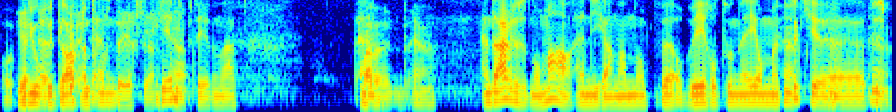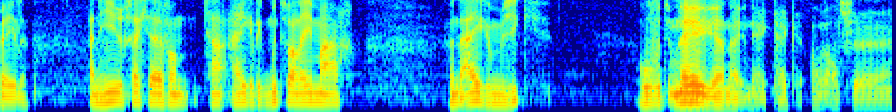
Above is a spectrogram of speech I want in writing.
Opnieuw eh, bedacht en geïnterpreteerd, ja. geïnterpreteerd inderdaad. Maar En- dat- ja. En daar is het normaal. En die gaan dan op, eh, op wereldtournee om Ja, stukje ja, eh, te ja. spelen. En hier zeg jij van, ja, eigenlijk moeten ze alleen maar hun eigen muziek hoeven te Nee, bedienen. ja, nee, nee. Kijk, al- als je,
